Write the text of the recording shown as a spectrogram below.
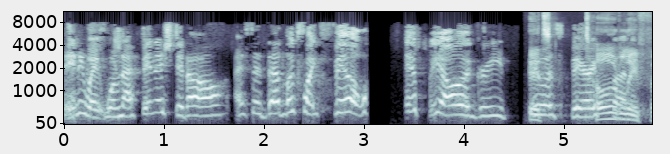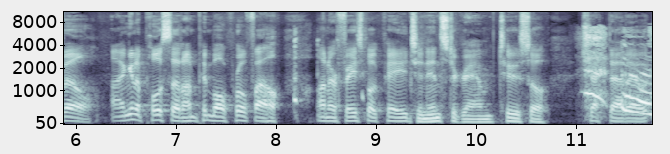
anyway, when I finished it all, I said, that looks like Phil. If we all agreed. It's it was very totally funny. Phil. I'm going to post that on Pinball Profile on our Facebook page and Instagram too. So check that out.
